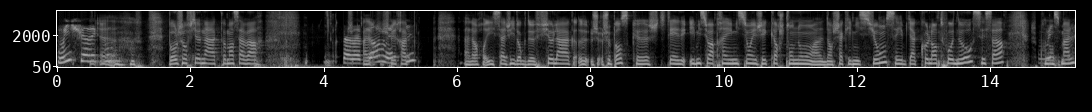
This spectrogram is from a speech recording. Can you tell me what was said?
Oui, je suis avec Euh, vous. Bonjour Fiona, comment ça va? Ça va bien, Alors, je vais merci. Alors, il s'agit donc de Fiola. euh, je, je pense que c'était émission après émission et j'écorche ton nom euh, dans chaque émission. C'est bien Colantuono, c'est ça? Je prononce mal.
